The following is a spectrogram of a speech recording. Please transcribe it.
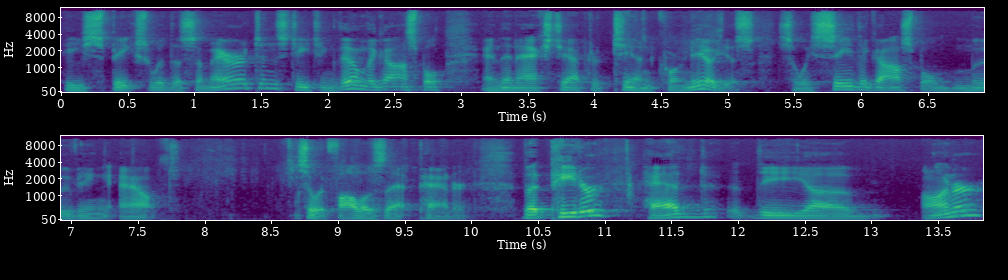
He speaks with the Samaritans, teaching them the gospel. And then Acts chapter 10, Cornelius. So we see the gospel moving out. So it follows that pattern. But Peter had the uh, honor,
